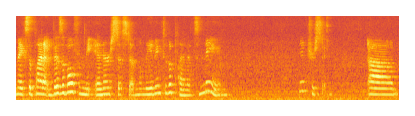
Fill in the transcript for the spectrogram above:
makes the planet visible from the inner system, leading to the planet's name. Interesting. Um,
